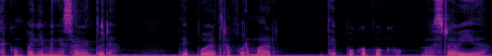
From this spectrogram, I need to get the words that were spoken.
acompáñame en esa aventura de poder transformar de poco a poco nuestra vida.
